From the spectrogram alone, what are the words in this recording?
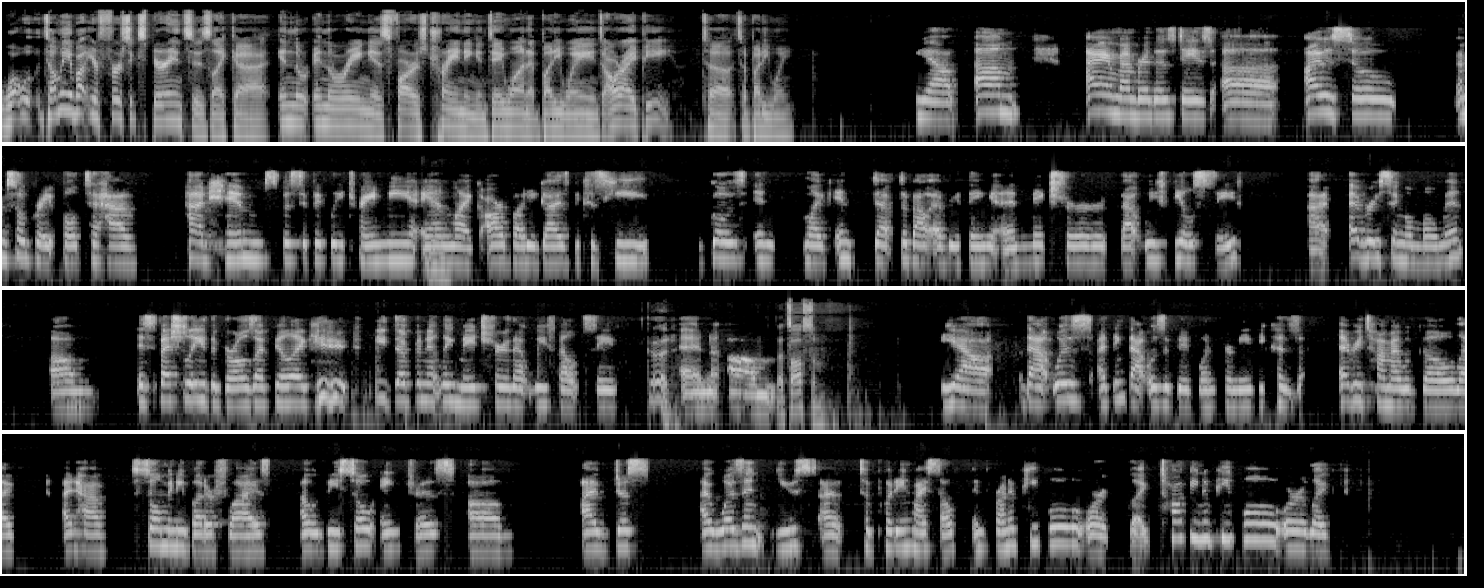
what tell me about your first experiences like uh, in the in the ring as far as training and day one at Buddy Wayne's. R.I.P. to to Buddy Wayne. Yeah. Um, I remember those days. Uh, I was so, I'm so grateful to have had him specifically train me and Yeah. like our buddy guys because he goes in like in depth about everything and makes sure that we feel safe at every single moment. Um, especially the girls, I feel like he, he definitely made sure that we felt safe Good. and, um, That's awesome. yeah, that was, I think that was a big one for me because every time I would go, like, I'd have so many butterflies. I would be so anxious. Um, I just, I wasn't used uh, to putting myself in front of people or like talking to people or like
